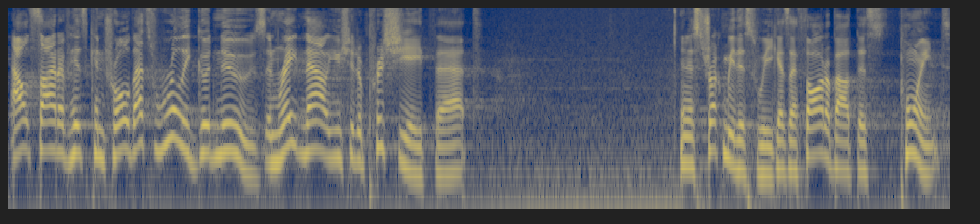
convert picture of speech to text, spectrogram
outside of His control. That's really good news. And right now, you should appreciate that. And it struck me this week as I thought about this point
